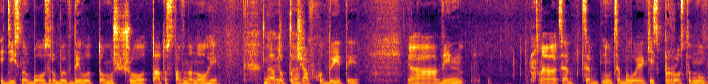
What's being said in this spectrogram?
І дійсно Бог зробив диво в тому, що тато став на ноги, Навіть тато так. почав ходити. Е, Він Це, це, ну, це було якесь просто ну,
